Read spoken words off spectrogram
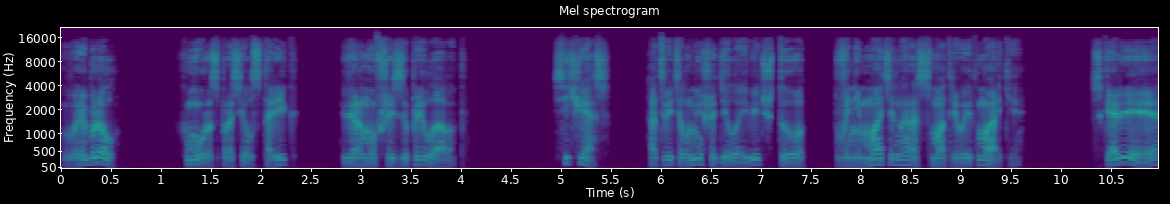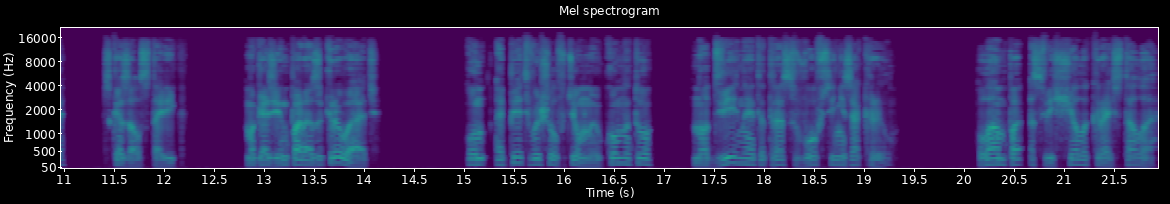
«Выбрал?» — хмуро спросил старик, вернувшись за прилавок. «Сейчас», — ответил Миша, делая вид, что внимательно рассматривает марки. «Скорее», — сказал старик. «Магазин пора закрывать». Он опять вышел в темную комнату, но дверь на этот раз вовсе не закрыл. Лампа освещала край стола.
